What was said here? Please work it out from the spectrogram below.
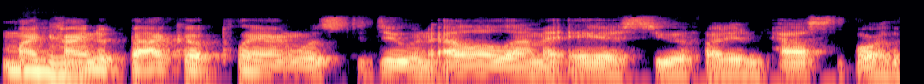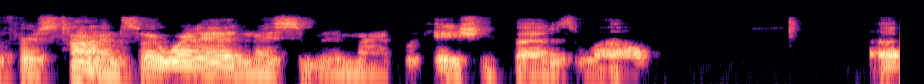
my mm-hmm. kind of backup plan was to do an LLM at ASU if I didn't pass the bar the first time. So I went ahead and I submitted my application for that as well. Uh,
